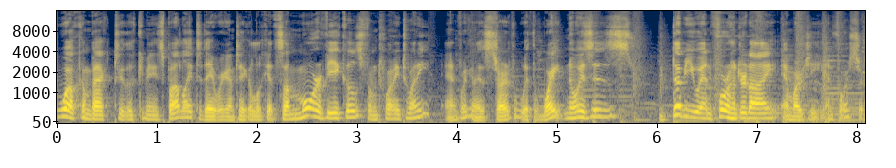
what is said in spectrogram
Welcome back to the Community Spotlight. Today we're going to take a look at some more vehicles from 2020, and we're going to start with White Noise's WN400i MRG Enforcer.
